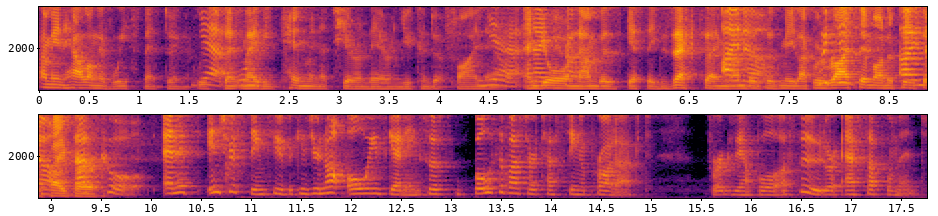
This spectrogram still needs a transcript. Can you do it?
I mean, how long have we spent doing it? We've Yeah, spent well- maybe 10 minutes here and there, and you can do it fine now. Yeah, and, and your numbers get the exact same numbers as me. Like we Which write is- them on a piece know, of paper. That's cool. And it's interesting too because you're not always getting. So if both of us are testing a product, for example, a food or a supplement,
